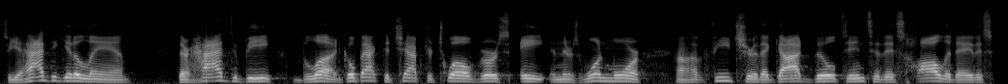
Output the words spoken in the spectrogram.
So you had to get a lamb. There had to be blood. Go back to chapter 12, verse 8, and there's one more uh, feature that God built into this holiday, this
